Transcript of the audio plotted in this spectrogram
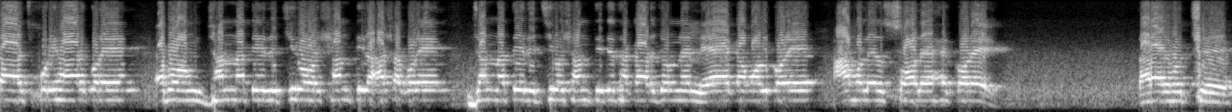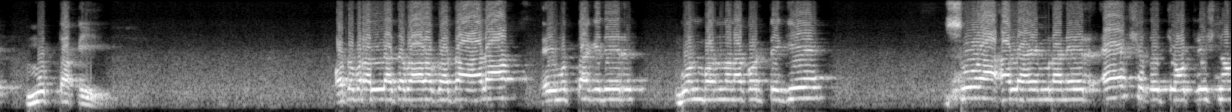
কাজ পরিহার করে এবং জান্নাতের চির শান্তির আশা করে, জান্নাতের চির শান্তিতে থাকার জন্য নেক আমল করে আমলে সলেহ করে। তারাই হচ্ছে মুত্তাকি। অতপর আল্লাহ তাআলা এই মুত্তাকিদের গুণ বর্ণনা করতে গিয়ে সূরা আল ইমরানের 134 নং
